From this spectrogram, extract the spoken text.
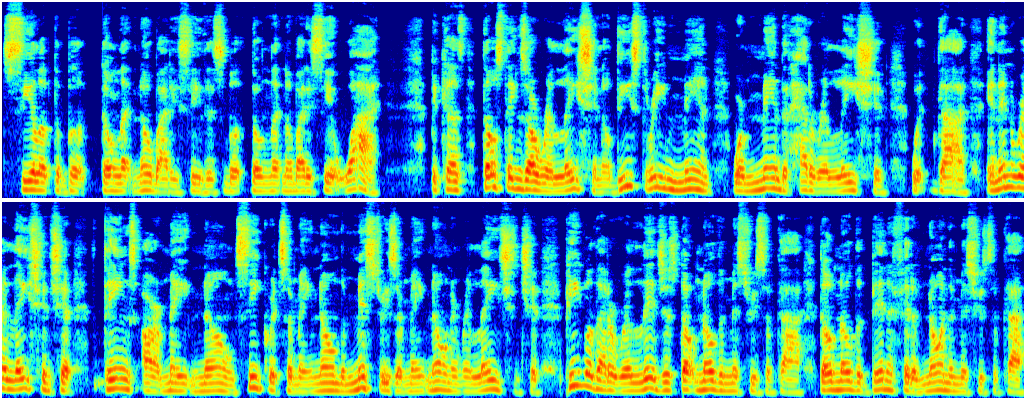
seal up the book. Don't let nobody see this book. Don't let nobody see it. Why? Because those things are relational. These three men were men that had a relation with God. And in relationship, things are made known, secrets are made known, the mysteries are made known in relationship. People that are religious don't know the mysteries of God, don't know the benefit of knowing the mysteries of God.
